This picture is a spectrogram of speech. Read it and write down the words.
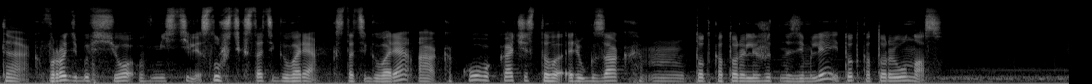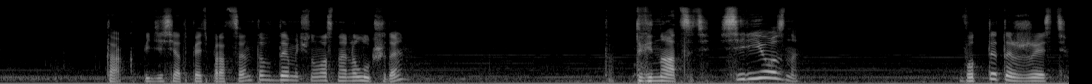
Так, вроде бы все вместили. Слушайте, кстати говоря, кстати говоря, а какого качества рюкзак тот, который лежит на земле, и тот, который у нас? Так, 55% дэмэдж, ну у нас, наверное, лучше, да? 12. Серьезно? Вот это жесть.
